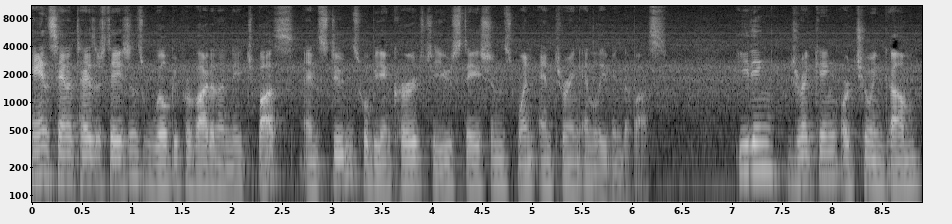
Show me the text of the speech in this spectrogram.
Hand sanitizer stations will be provided on each bus, and students will be encouraged to use stations when entering and leaving the bus. Eating, drinking, or chewing gum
